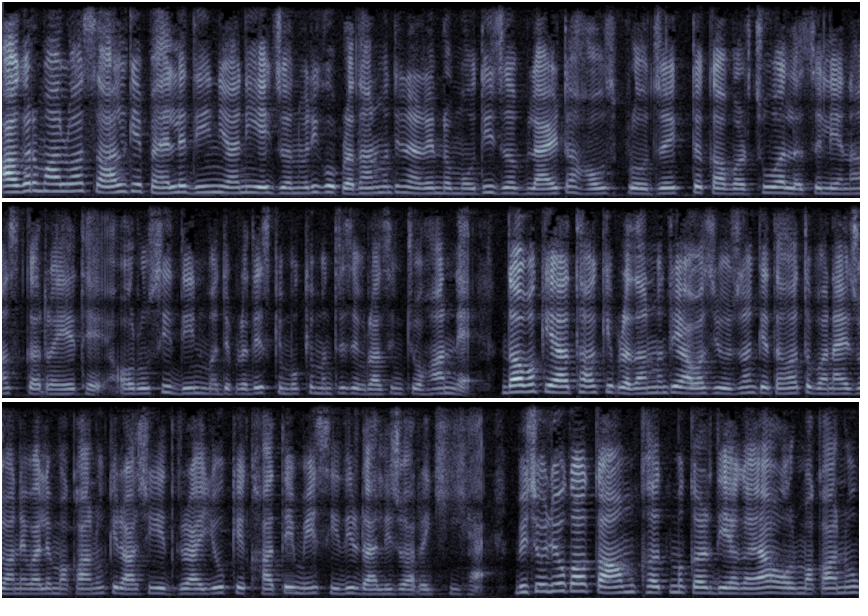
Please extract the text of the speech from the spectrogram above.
आगर मालवा साल के पहले दिन, यानी 1 जनवरी को प्रधानमंत्री नरेंद्र मोदी जब लाइट हाउस प्रोजेक्ट का वर्चुअल शिलान्यास कर रहे थे और उसी दिन मध्य प्रदेश के मुख्यमंत्री शिवराज सिंह चौहान ने दावा किया था कि प्रधानमंत्री आवास योजना के तहत बनाए जाने वाले मकानों की राशि हितग्राहियों के खाते में सीधी डाली जा रही है। बिचौलियों का काम खत्म कर दिया गया और मकानों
